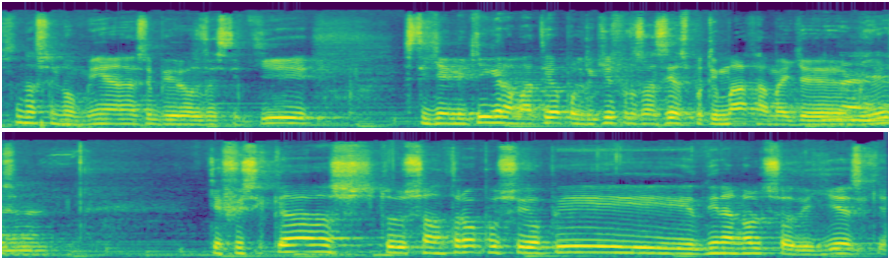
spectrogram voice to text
στην αστυνομία, στην πυροσβεστική, στη Γενική Γραμματεία Πολιτικής Προστασίας που τη μάθαμε και εμείς. ναι. Και φυσικά στους ανθρώπους οι οποίοι δίναν όλες τις οδηγίες και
